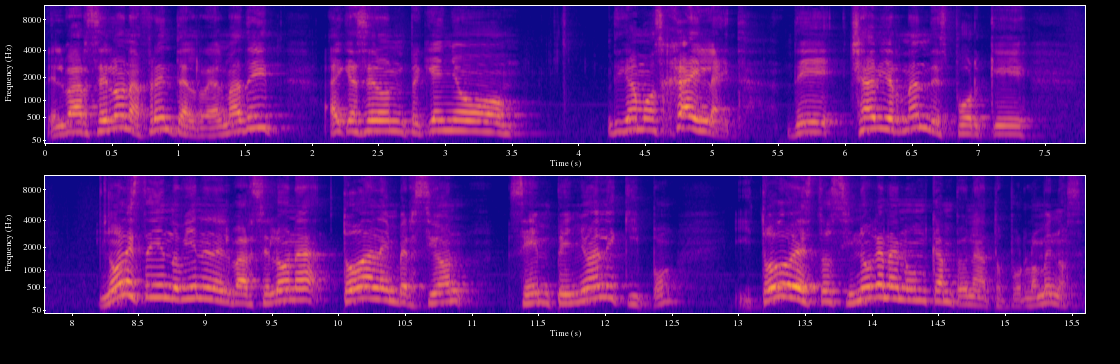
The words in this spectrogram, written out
del Barcelona frente al Real Madrid, hay que hacer un pequeño, digamos, highlight de Xavi Hernández porque no le está yendo bien en el Barcelona, toda la inversión se empeñó al equipo y todo esto, si no ganan un campeonato, por lo menos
